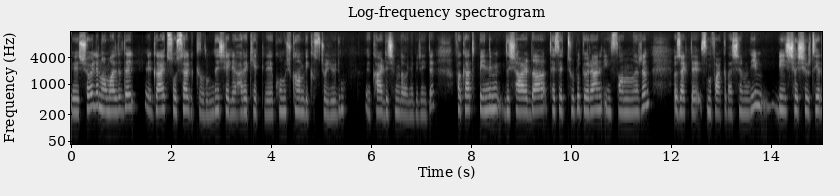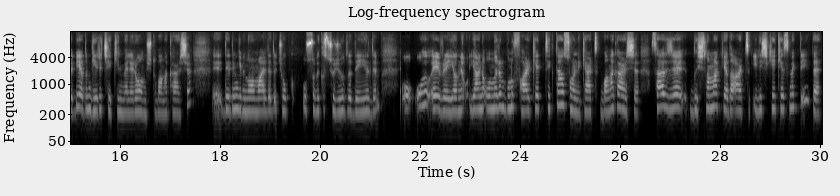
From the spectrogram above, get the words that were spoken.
Ee, şöyle normalde de e, gayet sosyal bir kızım. Neşeli, hareketli, konuşkan bir kız çocuğuydum. E, kardeşim de öyle biriydi. Fakat benim dışarıda tesettürlü gören insanların özellikle sınıf arkadaşlarım diyeyim bir şaşırtı ya da bir adım geri çekilmeleri olmuştu bana karşı. E, dediğim gibi normalde de çok uslu bir kız çocuğu da değildim. O, o evre yani, yani onların bunu fark ettikten sonraki artık bana karşı sadece dışlamak ya da artık ilişkiyi kesmek değil de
